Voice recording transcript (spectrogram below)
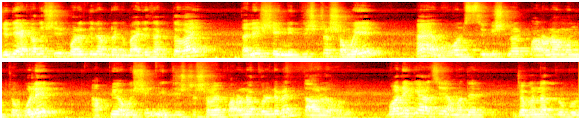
যদি একাদশীর পরের দিন আপনাকে বাইরে থাকতে হয়, তাহলে সেই নির্দিষ্ট সময়ে হ্যাঁ ভগবান শ্রীকৃষ্ণের পারণা মন্ত্র বলে আপনি অবশ্যই নির্দিষ্ট সময়ে পারণা করে নেবেন, তাহলে হবে। অনেকে আছে আমাদের জগন্নাথ প্রভুর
